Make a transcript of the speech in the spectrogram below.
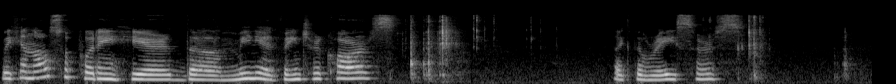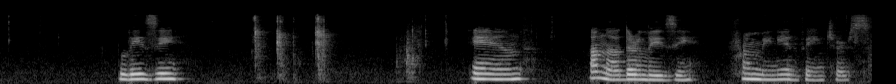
We can also put in here the mini adventure cars, like the racers, Lizzie, and another Lizzie from Mini Adventures.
